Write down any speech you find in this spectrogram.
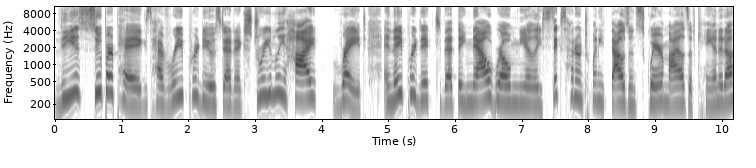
these super pigs have reproduced at an extremely high rate, and they predict that they now roam nearly 620,000 square miles of Canada,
